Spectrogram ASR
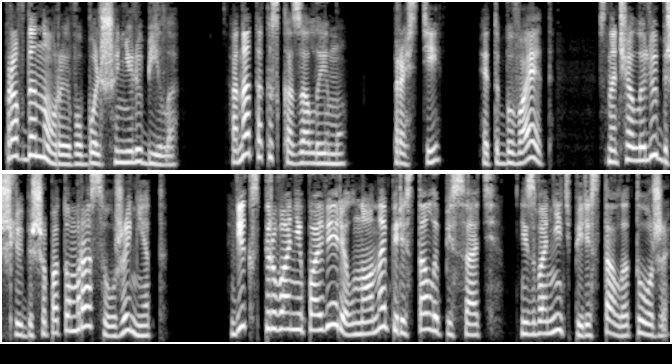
Правда, Нора его больше не любила. Она так и сказала ему. «Прости, это бывает. Сначала любишь-любишь, а потом раз — и уже нет». Вик сперва не поверил, но она перестала писать. И звонить перестала тоже.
